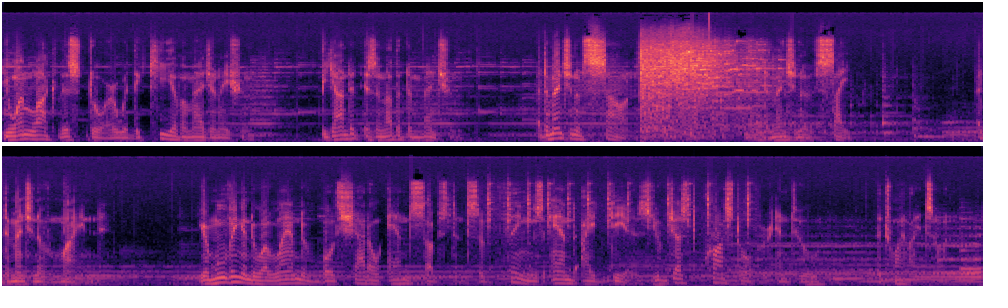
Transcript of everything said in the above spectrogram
You unlock this door with the key of imagination. Beyond it is another dimension. A dimension of sound. A dimension of sight. A dimension of mind. You're moving into a land of both shadow and substance, of things and ideas. You've just crossed over into the Twilight Zone.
